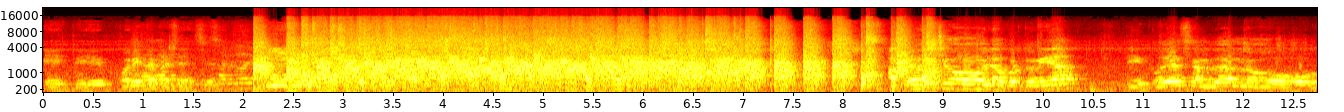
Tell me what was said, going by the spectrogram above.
este, por esta presencia. Y- Aprovecho la oportunidad de poder saludarlo,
